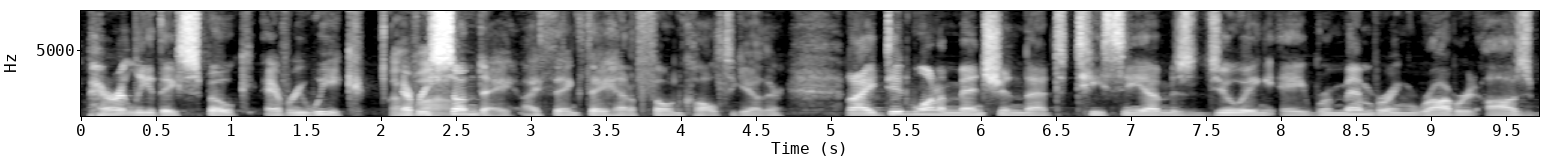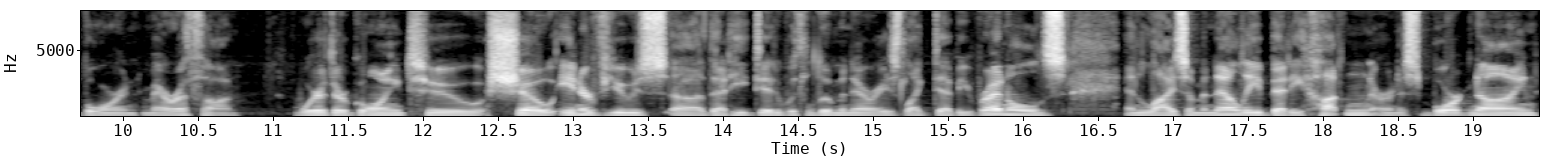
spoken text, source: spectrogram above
Apparently, they spoke every week, every wow. Sunday, I think they had a phone call together. But I did want to mention that TCM is doing a Remembering Robert Osborne marathon where they're going to show interviews uh, that he did with luminaries like Debbie Reynolds and Liza Minnelli, Betty Hutton, Ernest Borgnine,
